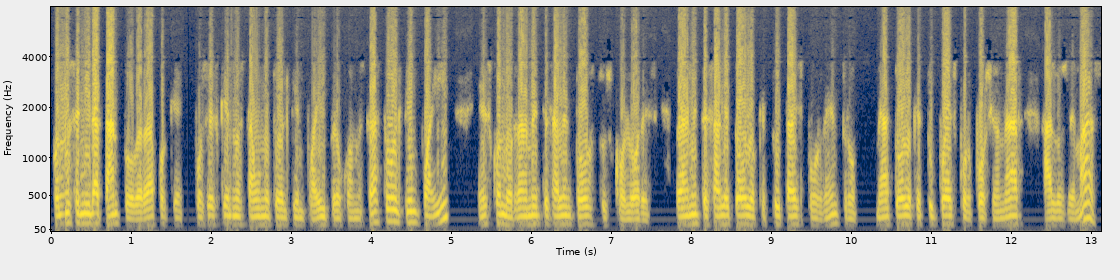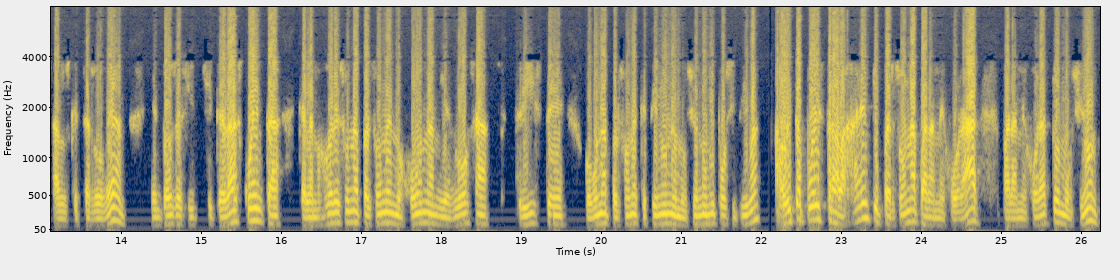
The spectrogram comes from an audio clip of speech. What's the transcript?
pues no se mira tanto, ¿verdad? Porque pues es que no está uno todo el tiempo ahí, pero cuando estás todo el tiempo ahí es cuando realmente salen todos tus colores, realmente sale todo lo que tú traes por dentro, ¿verdad? todo lo que tú puedes proporcionar a los demás, a los que te rodean. Entonces, si, si te das cuenta que a lo mejor es una persona enojona, miedosa, triste o una persona que tiene una emoción muy positiva, ahorita puedes trabajar en tu persona para mejorar, para mejorar tu emoción,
